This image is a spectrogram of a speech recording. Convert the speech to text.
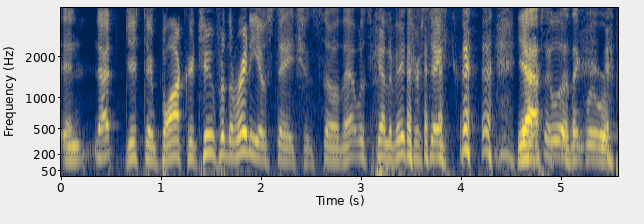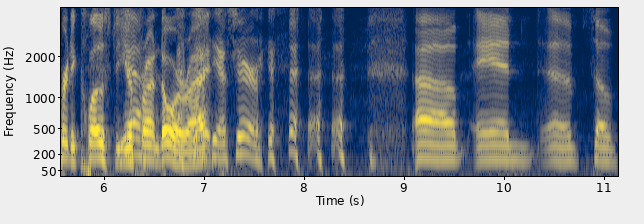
and not just a block or two from the radio station. So that was kind of interesting. yeah, absolutely. I think we were pretty close to yeah. your front door, right? yes, sir. uh, and uh, so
